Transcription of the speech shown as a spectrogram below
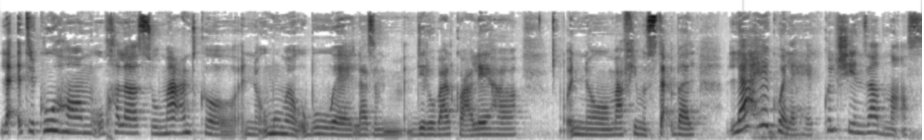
لا اتركوهم وخلص وما عندكم إنه أمومة وأبوة لازم تديروا بالكم عليها وإنه ما في مستقبل. لا هيك ولا هيك كل شيء إن زاد نقص.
